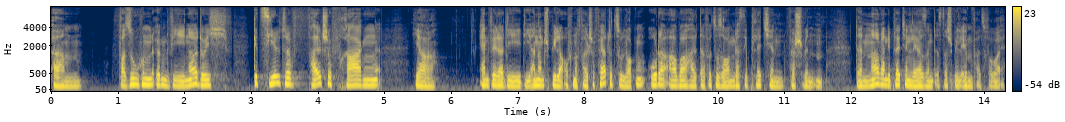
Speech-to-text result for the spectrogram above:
ähm, versuchen irgendwie ne, durch gezielte falsche Fragen ja entweder die, die anderen Spieler auf eine falsche Fährte zu locken oder aber halt dafür zu sorgen, dass die Plättchen verschwinden. Denn ne, wenn die Plättchen leer sind, ist das Spiel ebenfalls vorbei.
